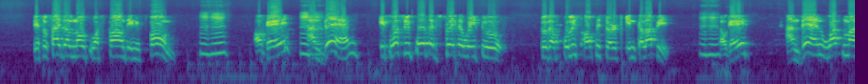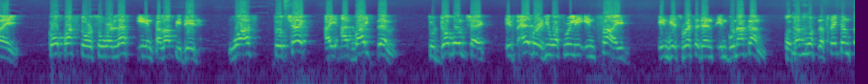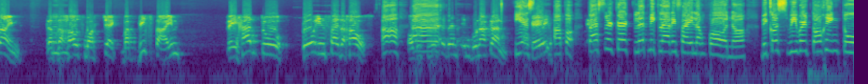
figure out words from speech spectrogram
the suicidal note was found in his phone. Mhm. Okay? Mm-hmm. And then, it was reported straight away to, to the police officers in Kalapi. Mm-hmm. Okay? And then what my co-pastors who were left in Kalapi did was to check. I advised them to double check if ever he was really inside in his residence in Bunakan. So that was the second time that the house was checked. But this time, they had to go inside the house Oo. of his ah, residence in Bunakan. Yes. Okay? Apo. Pastor Kirk, let me clarify lang po, no? Because we were talking to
